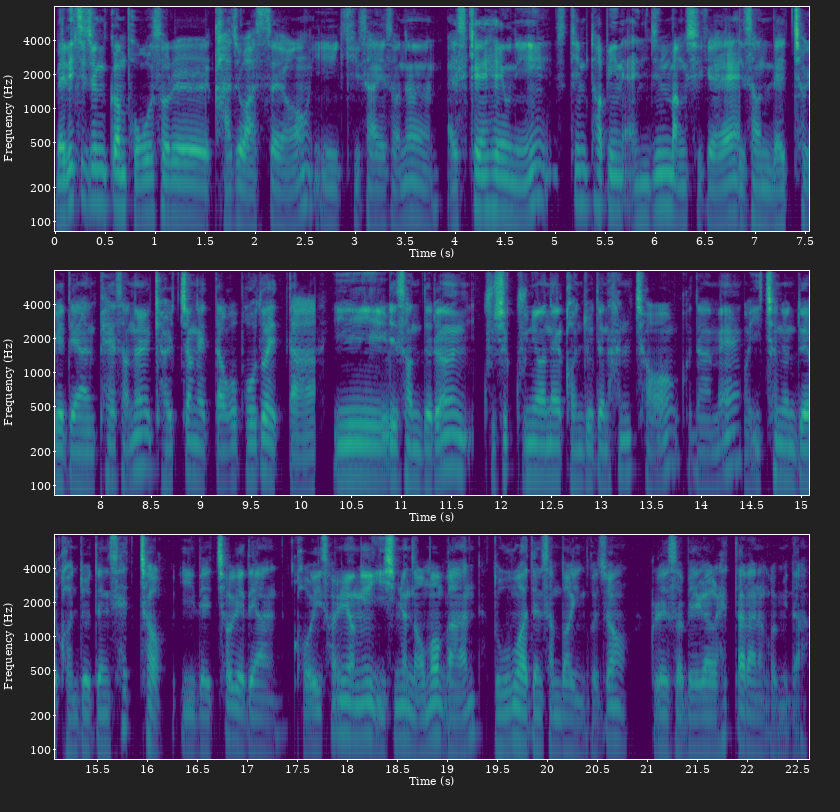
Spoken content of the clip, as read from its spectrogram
메리츠 증권 보고서를 가져왔어요. 이 기사에서는 SK 해운이 스팀 터빈 엔진 방식의 이선 내척에 대한 폐선을 결정했다고 보도했다. 이 선들은 99년에 건조된 한 척, 그 다음에 2000년도에 건조된 세 척, 이 내척에 대한 거의 설령이 20년 넘어간 노후화된 선박인 거죠. 그래서 매각을 했다라는 겁니다.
